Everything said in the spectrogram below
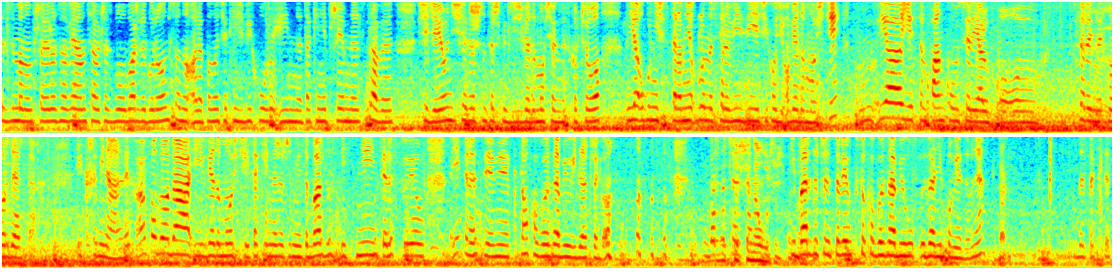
Z mamą wczoraj rozmawiałam, cały czas było bardzo gorąco, no ale ponoć jakieś wichury i inne takie nieprzyjemne sprawy się dzieją. Dzisiaj zresztą też mi gdzieś w wiadomościach wyskoczyło. Ja ogólnie się staram nie oglądać telewizji, jeśli chodzi o wiadomości. Ja jestem fanką serialów o seryjnych mordercach i kryminalnych, a pogoda i wiadomości i takie inne rzeczy mnie za bardzo nie, nie interesują. Interesuje mnie kto kogo zabił i dlaczego. I bardzo Chcesz często, się nauczyć I bardzo często wiem kto kogo zabił zanim powiedzą, nie? Tak. Detektyw.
